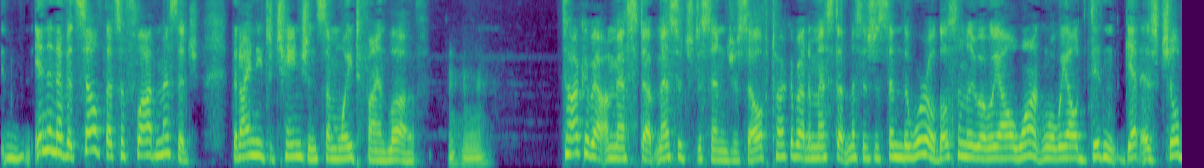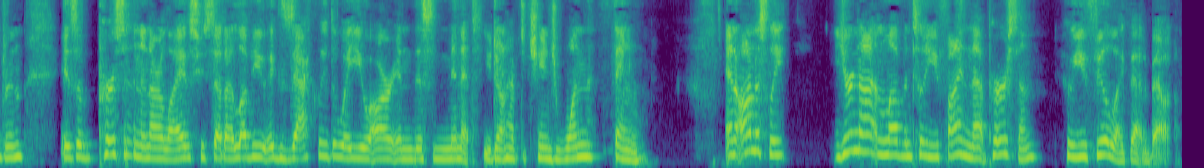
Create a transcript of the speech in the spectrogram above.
in and of itself, that's a flawed message that I need to change in some way to find love. Mm-hmm talk about a messed up message to send yourself. Talk about a messed up message to send the world. Ultimately, what we all want, what we all didn't get as children is a person in our lives who said, I love you exactly the way you are in this minute. You don't have to change one thing. And honestly, you're not in love until you find that person who you feel like that about.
